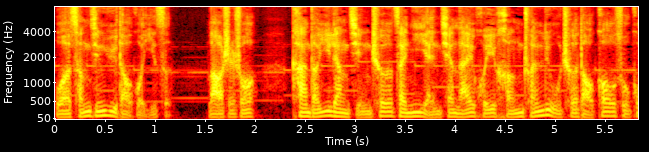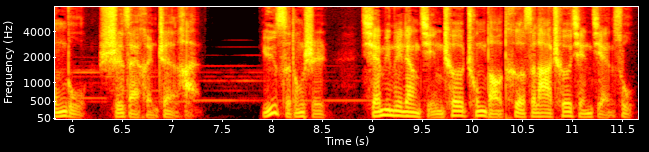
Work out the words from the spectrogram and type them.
我曾经遇到过一次。老实说。看到一辆警车在你眼前来回横穿六车道高速公路，实在很震撼。与此同时，前面那辆警车冲到特斯拉车前减速，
